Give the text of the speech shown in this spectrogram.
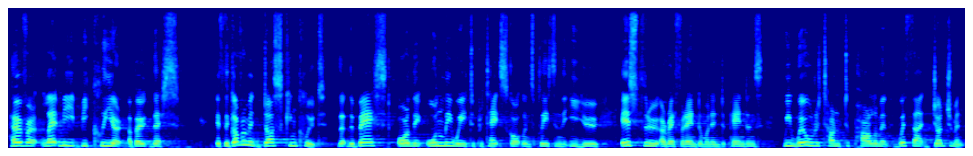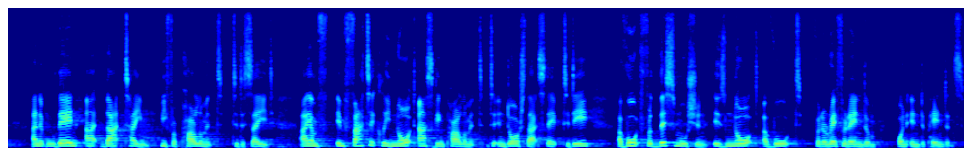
However, let me be clear about this. If the government does conclude that the best or the only way to protect Scotland's place in the EU is through a referendum on independence, we will return to Parliament with that judgment and it will then at that time be for Parliament to decide. I am emphatically not asking Parliament to endorse that step today. A vote for this motion is not a vote for a referendum on independence.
